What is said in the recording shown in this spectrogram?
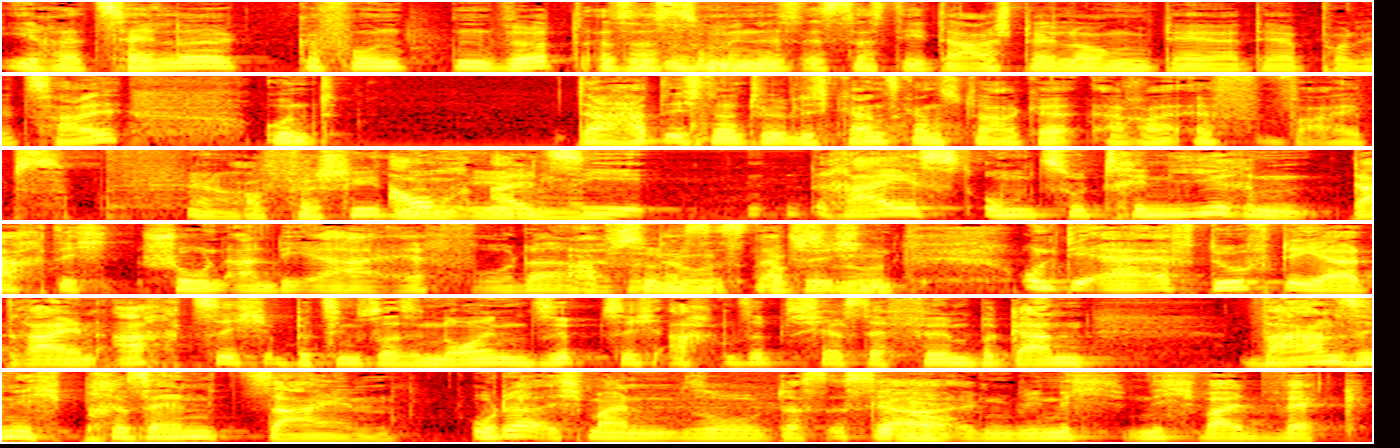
ihrer Zelle gefunden wird. Also mhm. zumindest ist das die Darstellung der, der Polizei. Und da hatte ich natürlich ganz, ganz starke RAF-Vibes. Ja. Auf verschiedenen Auch Ebenen. als sie reist, um zu trainieren, dachte ich schon an die RAF, oder? Absolut, also das ist natürlich absolut. Ein, und die RAF dürfte ja 83 beziehungsweise 79, 78, als der Film begann, wahnsinnig präsent sein. Oder? Ich meine, so, das ist genau. ja irgendwie nicht, nicht weit weg.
